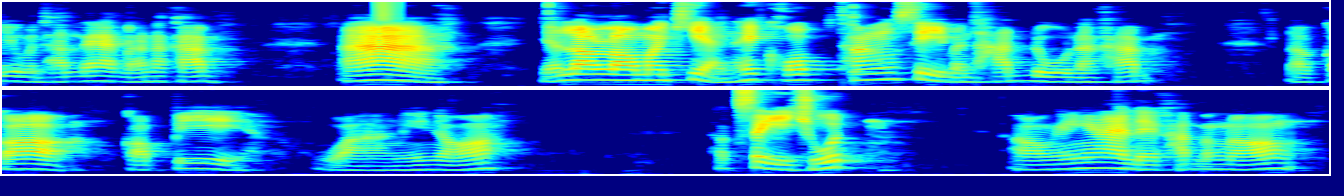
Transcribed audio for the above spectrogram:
อยู่บรรทัดแรกแล้วนะครับ อ่า เดี๋ยวเราลองมาเขียนให้ครบทั้ง 4 บรรทัดดูนะครับ แล้วก็ copy วางนี้เนาะทั้ง4ชุด เอาง่ายๆเลยครับน้องๆ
